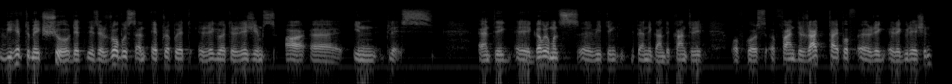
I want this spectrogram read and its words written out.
we have to make sure that there's a robust and appropriate regulatory regimes are uh, in place. And the uh, governments, uh, we think, depending on the country, of course, uh, find the right type of uh, reg regulation.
